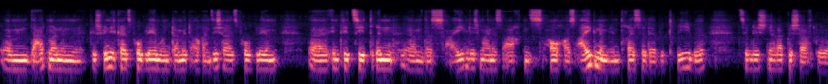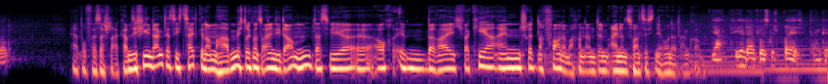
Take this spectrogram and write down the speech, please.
Ähm, da hat man ein Geschwindigkeitsproblem und damit auch ein Sicherheitsproblem äh, implizit drin, ähm, das eigentlich meines Erachtens auch aus eigenem Interesse der Betriebe ziemlich schnell abgeschafft gehört. Herr Professor Schlag, haben Sie vielen Dank, dass Sie sich Zeit genommen haben. Ich drücke uns allen die Daumen, dass wir äh, auch im Bereich Verkehr einen Schritt nach vorne machen und im 21. Jahrhundert ankommen. Ja, vielen Dank fürs Gespräch. Danke.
